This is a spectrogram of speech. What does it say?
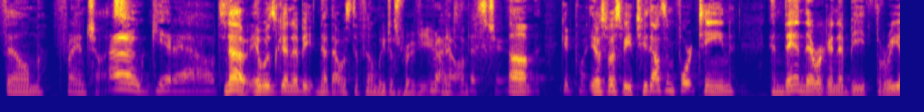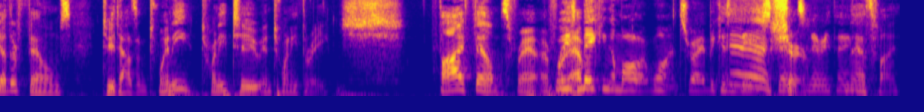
film franchise. Oh, get out! No, it was going to be. No, that was the film we just reviewed. Right, no, that's true. Um, Good point. It was supposed to be 2014, and then there were going to be three other films 2020, 22, and 23. Five films for, uh, for Well, he's Av- making them all at once, right? Because of the Eh, expense sure. and everything. That's fine.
